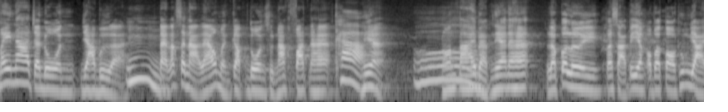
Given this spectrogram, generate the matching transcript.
ไม่น่าจะโดนยาเบื่ออ แต่ลักษณะแล้วเหมือนกับโดนสุนัขฟัดนะฮะค่ะเนี่ยโอ้นอนตายแบบเนี้ยนะฮะ แล้วก็เลยประสานไปยังอบตทุ่งใหญ่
